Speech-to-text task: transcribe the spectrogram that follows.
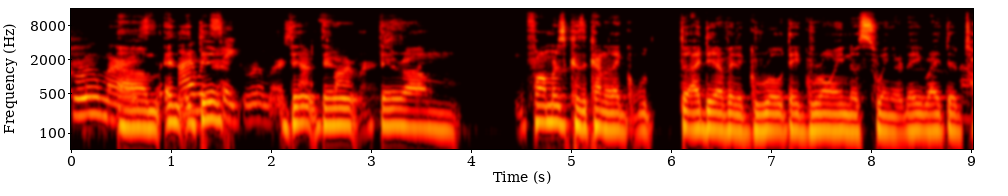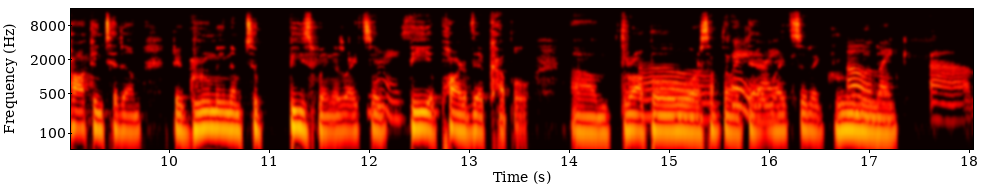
Groomers. Um, and I would say groomers. They're not they're farmers. they're um farmers because it kind of like the idea of it, it grow they're growing the swinger. They right, they're Okay. talking to them, they're grooming them to be swingers, right? So Nice. be a part of their couple, um, throuple Oh, or something like that, like- right? So they're grooming Oh, them. like um,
